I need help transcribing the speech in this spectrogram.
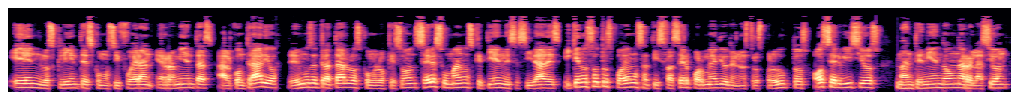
en los clientes como si fueran herramientas. Al contrario, debemos de tratarlos como lo que son seres humanos que tienen necesidades y que nosotros podemos satisfacer por medio de nuestros productos o servicios manteniendo una relación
